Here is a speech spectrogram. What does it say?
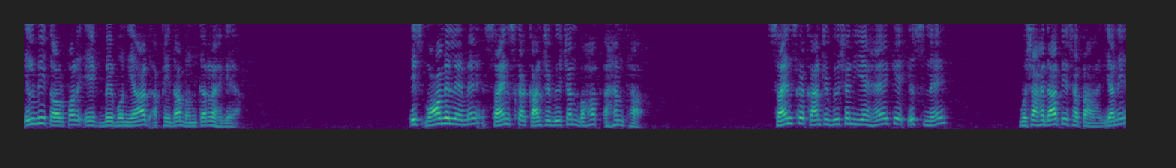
علمی طور پر ایک بے بنیاد عقیدہ بن کر رہ گیا۔ اس معاملے میں سائنس کا کانٹریبیوشن بہت اہم تھا۔ سائنس کا کانٹریبیوشن یہ ہے کہ اس نے مشاہداتی سطح یعنی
